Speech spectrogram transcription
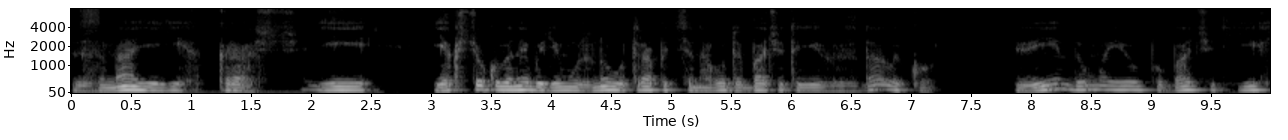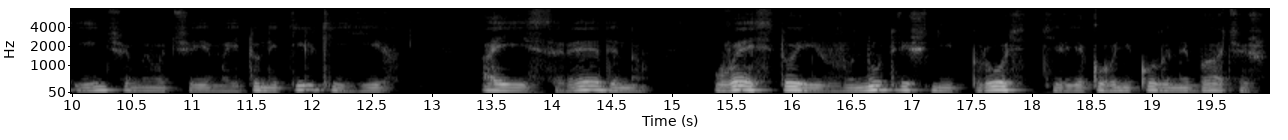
знає їх краще. І якщо коли-небудь йому знову трапиться нагода бачити їх здалеку, він, думаю, побачить їх іншими очима, і то не тільки їх, а й середину, увесь той внутрішній простір, якого ніколи не бачиш,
